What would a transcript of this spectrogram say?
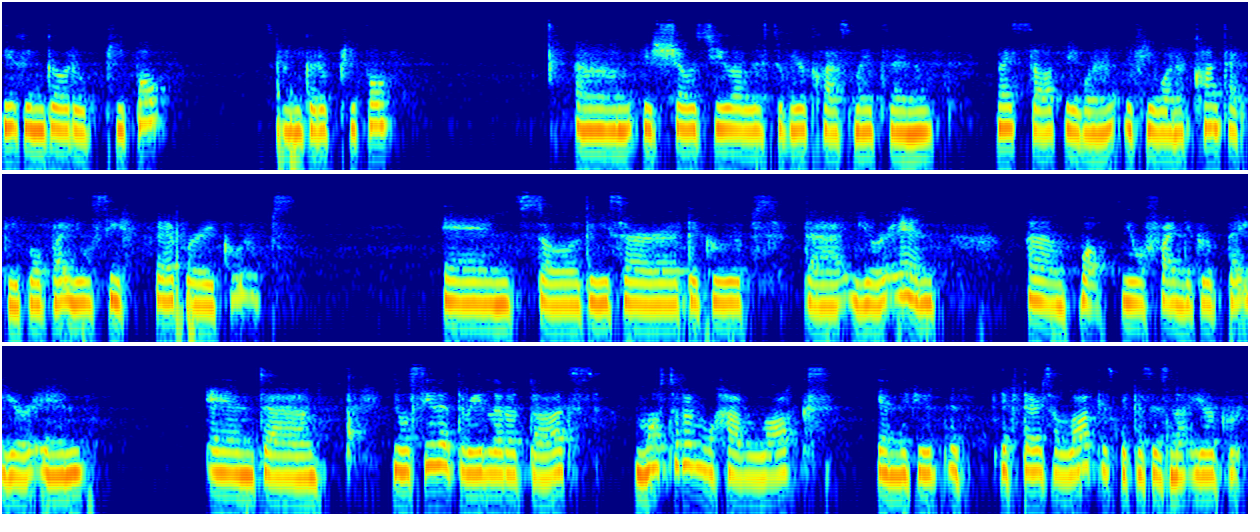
you can go to people. So when you go to people, um, it shows you a list of your classmates and myself if you want if you want to contact people, but you'll see February groups. And so these are the groups that you're in. Um, well, you'll find the group that you're in, and um, you'll see the three little dots. Most of them will have locks, and if you if, if there's a lock, it's because it's not your group.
